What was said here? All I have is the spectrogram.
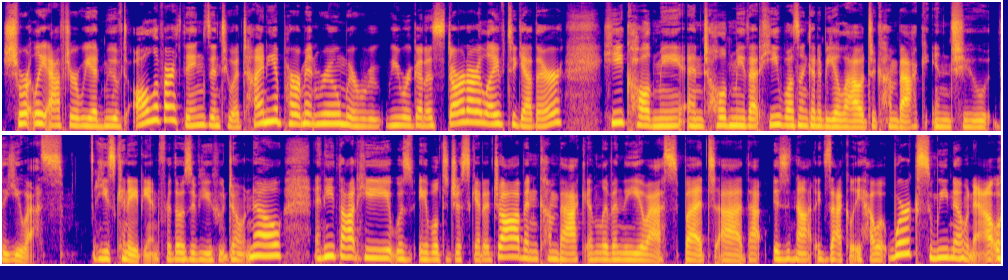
shortly after we had moved all of our things into a tiny apartment room where we were going to start our life together, he called me and told me that he wasn't going to be allowed to come back into the US. He's Canadian, for those of you who don't know, and he thought he was able to just get a job and come back and live in the US, but uh, that is not exactly how it works. We know now.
